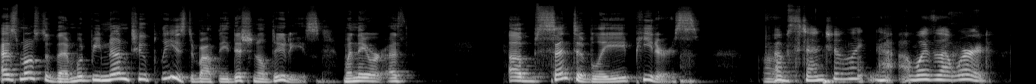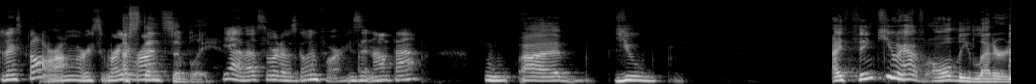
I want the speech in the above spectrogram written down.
as most of them would be none too pleased about the additional duties when they were as Peter's. Ostensibly? What's that word? Did I spell it wrong or is write it wrong? Ostensibly. Yeah, that's the word I was going for. Is it not that? Uh, you. I think you have all the letters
